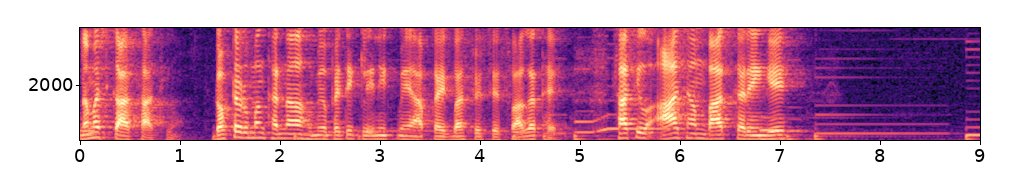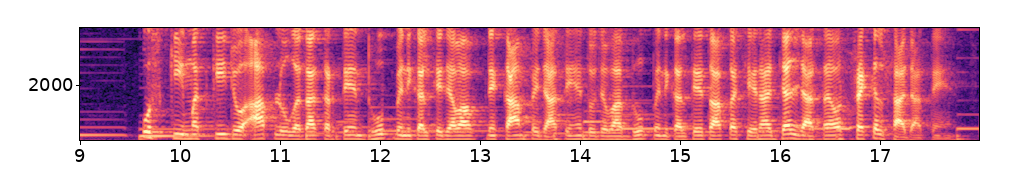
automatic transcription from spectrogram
नमस्कार साथियों। Doctor Umang Khanna homeopathic clinic में आपका एक बार फिर से स्वागत है। साथियों, आज हम बात करेंगे उस कीमत की जो आप लोग अदा करते हैं, धूप में निकल के जब आप अपने काम पे जाते हैं तो जब आप धूप में निकलते हैं तो आपका चेहरा जल जाता है और फ्रेकल्स आ जाते हैं।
